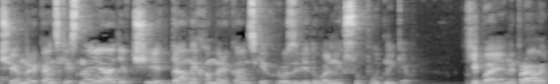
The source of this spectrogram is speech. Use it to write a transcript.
чи американських снарядів, чи даних американських розвідувальних супутників. Хіба я не правий?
